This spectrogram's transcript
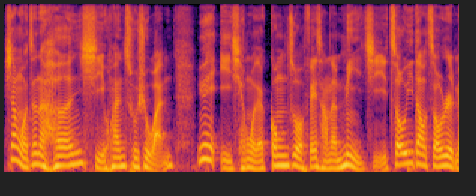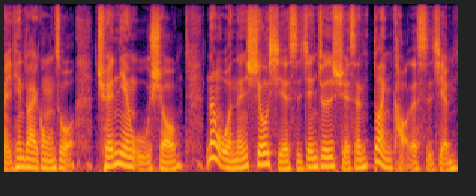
像我真的很喜欢出去玩，因为以前我的工作非常的密集，周一到周日每天都在工作，全年无休。那我能休息的时间就是学生断考的时间，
